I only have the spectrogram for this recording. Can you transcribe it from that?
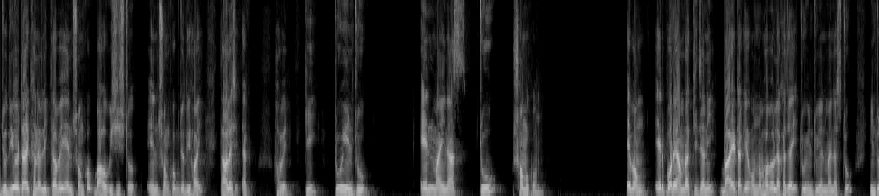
যদিও এটা এখানে লিখতে হবে এন সংখ্যক বাহু বিশিষ্ট। এন সংখ্যক যদি হয়, তাহলে এক, হবে কি? Two into N minus two সমকোণ। এবং এরপরে আমরা কি জানি বা এটাকে অন্যভাবেও লেখা যায় two into N minus two into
